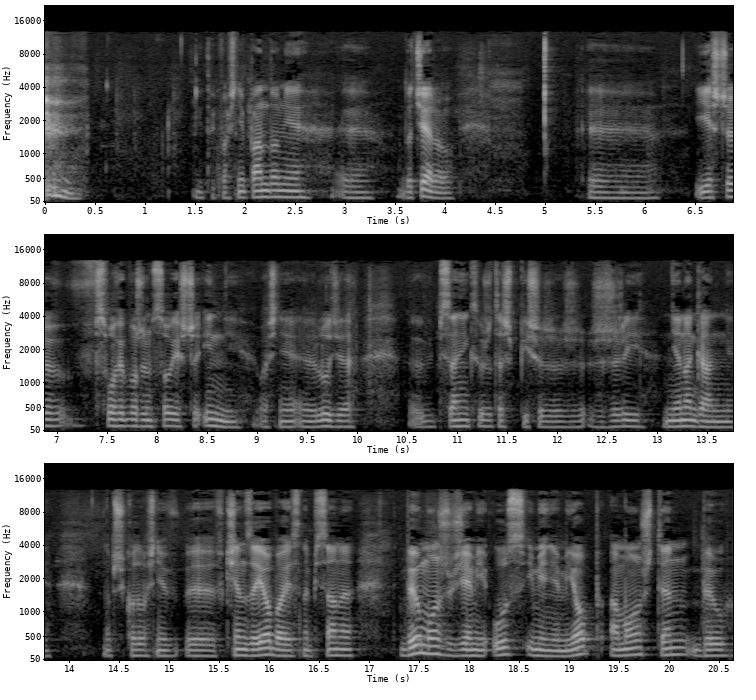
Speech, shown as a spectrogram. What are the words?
I tak właśnie Pan do mnie e, docierał. E, I jeszcze w Słowie Bożym są jeszcze inni właśnie e, ludzie wypisani, którzy też pisze, że, że żyli nienagannie. Na przykład właśnie w, e, w księdze Joba jest napisane był mąż w ziemi Uz imieniem Job, a mąż ten był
